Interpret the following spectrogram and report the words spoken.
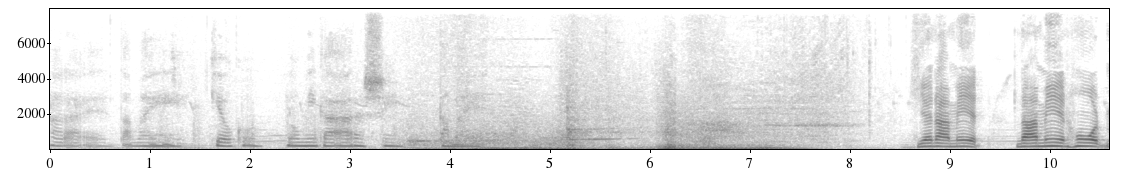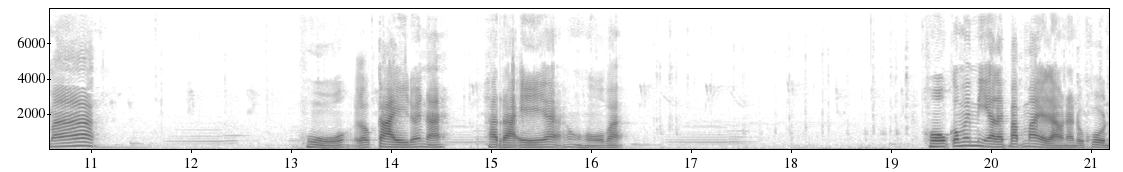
Harae, tamae, Kyoko, Yomiga Arashi, tamae. เฮียดาเมจดาเมจโหดมาก โห แล้วไกลด้วยนะฮาราเอะอะของโฮปอะโฮปก็ไม่มีอะไรปรับใหม่แล้วนะทุกคน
